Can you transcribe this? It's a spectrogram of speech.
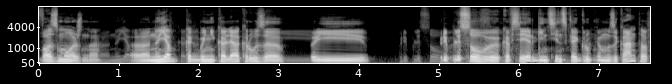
Возможно. Э, Но я как бы Николя Круза при... приплюсовываю ко всей аргентинской группе музыкантов.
